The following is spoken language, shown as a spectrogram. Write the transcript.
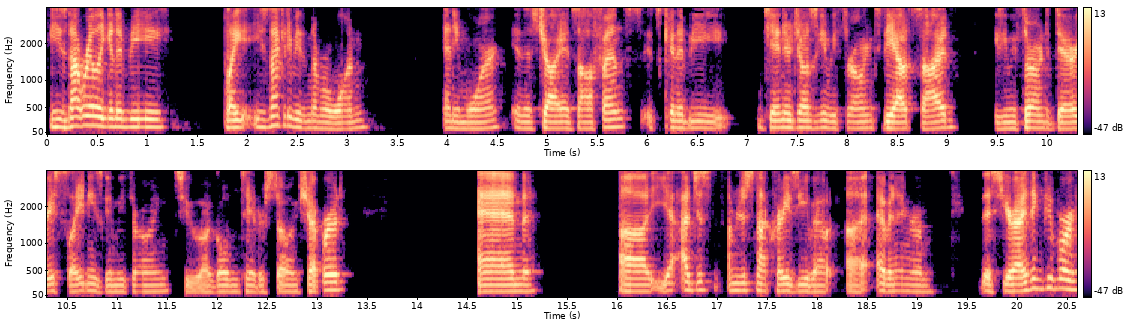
he's not really going to be like he's not going to be the number one anymore in this Giants offense. It's going to be Daniel Jones is going to be throwing to the outside. He's going to be throwing to Darius Slayton. He's going to be throwing to uh, Golden Tater Sterling Shepard. And uh, yeah, I just I'm just not crazy about uh, Evan Engram this year. I think people are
